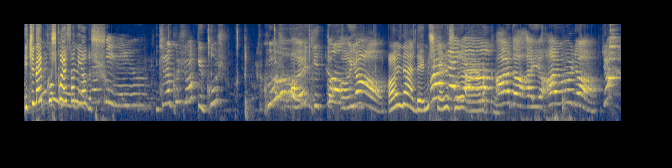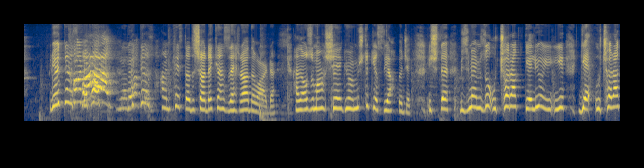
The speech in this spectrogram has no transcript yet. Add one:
İçine hep kuş koysan iyi olur. İçine kuş yok ki kuş. Kuş aya gitti aya. Ay neredeymiş? Gelin şöyle ayağa bakın. Ada ayı ay orada. Ya. Gökteniz kapat. Hani de dışarıdayken Zehra da vardı. Hani o zaman şey görmüştük ya siyah böcek. İşte bizim evimize uçarak geliyor. İyi, ge- uçarak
